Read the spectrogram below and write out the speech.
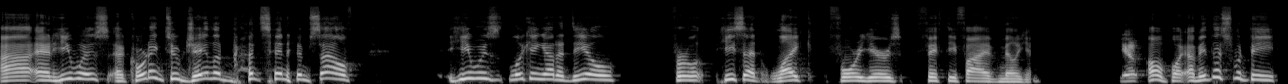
Uh, and he was, according to Jalen Brunson himself, he was looking at a deal for, he said, like four years, 55 million. Yep. Oh boy. I mean, this would be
